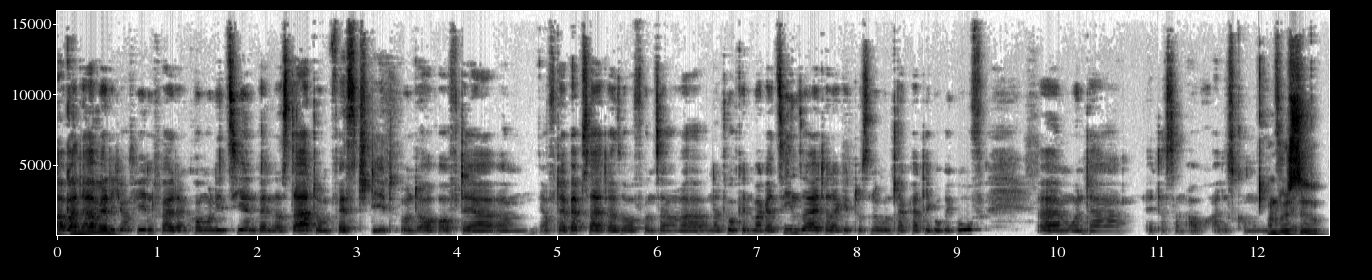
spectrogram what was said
Aber Kanälen. da werde ich auf jeden Fall dann kommunizieren, wenn das Datum feststeht. Und auch auf der, ähm, auf der Website, also auf unserer Naturkind-Magazin-Seite, da gibt es eine Unterkategorie Hof. Ähm, und da wird das dann auch alles kommuniziert. Und würdest du,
